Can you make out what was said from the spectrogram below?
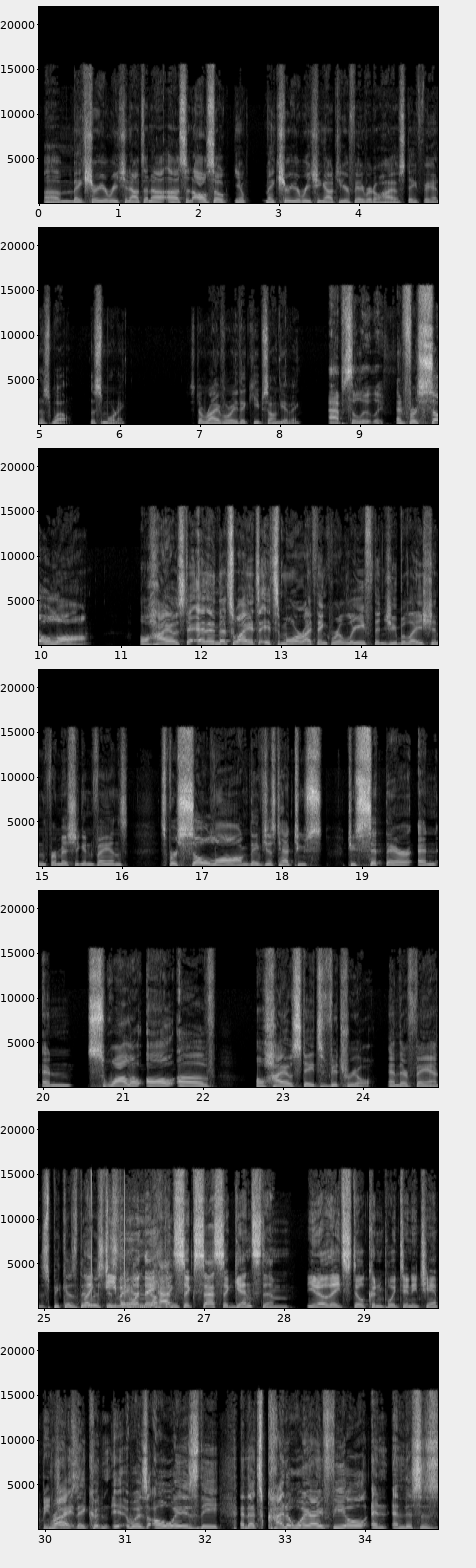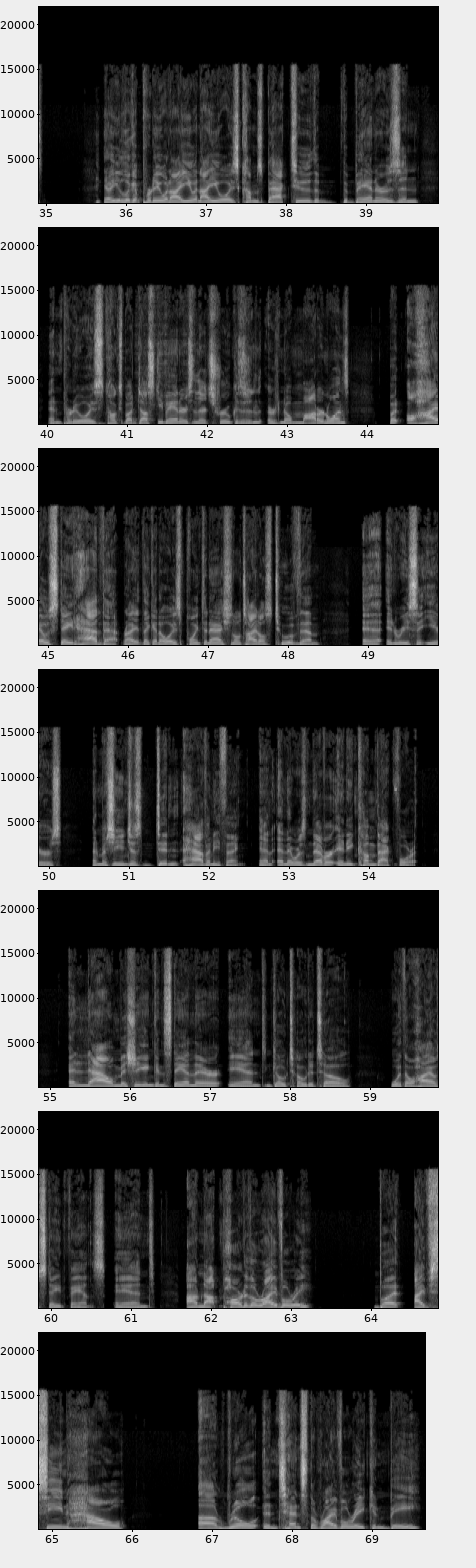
um, make sure you're reaching out to us, and also, you know, make sure you're reaching out to your favorite Ohio State fan as well this morning. It's a rivalry that keeps on giving. Absolutely. And for so long, Ohio State, and, and that's why it's it's more, I think, relief than jubilation for Michigan fans. It's for so long they've just had to to sit there and and swallow all of Ohio State's vitriol and their fans because there like, was just, even they when they nothing, had success against them, you know, they still couldn't point to any championships. Right. They couldn't. It was always the, and that's kind of where I feel. And and this is, you know, you look at Purdue and IU, and IU always comes back to the the banners, and and Purdue always talks about dusty banners, and they're true because there's, there's no modern ones. But Ohio State had that, right? They could always point to national titles, two of them uh, in recent years and Michigan just didn't have anything, and and there was never any comeback for it. And now Michigan can stand there and go toe to toe with Ohio State fans. And I'm not part of the rivalry, but I've seen how uh, real intense the rivalry can be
